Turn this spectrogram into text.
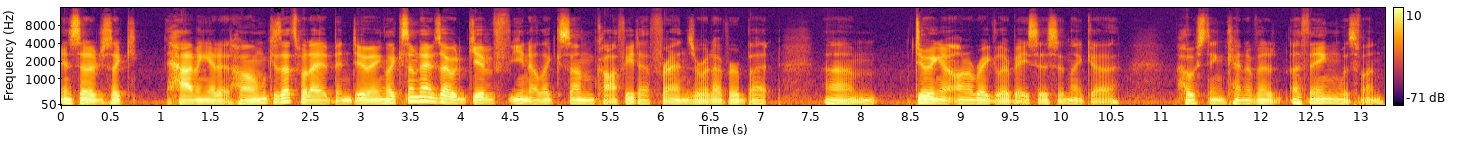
instead of just like having it at home because that's what I had been doing. Like sometimes I would give, you know, like some coffee to friends or whatever, but um, doing it on a regular basis and like uh, hosting kind of a, a thing was fun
